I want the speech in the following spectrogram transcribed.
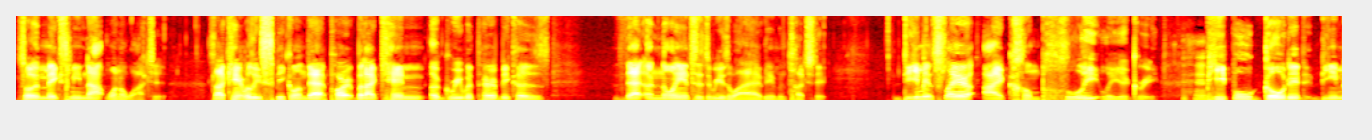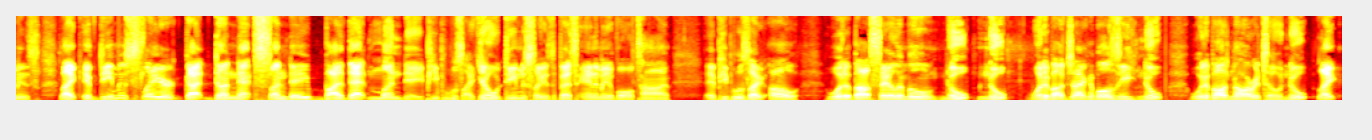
so it makes me not want to watch it. So I can't really speak on that part, but I can agree with her because that annoyance is the reason why I haven't even touched it. Demon Slayer, I completely agree. Mhm. People goaded Demons like if Demon Slayer got done that Sunday, by that Monday, people was like, "Yo, Demon Slayer is the best anime of all time," and people was like, "Oh, what about Sailor Moon? Nope, nope. What about Dragon Ball Z? Nope. What about Naruto? Nope." Like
